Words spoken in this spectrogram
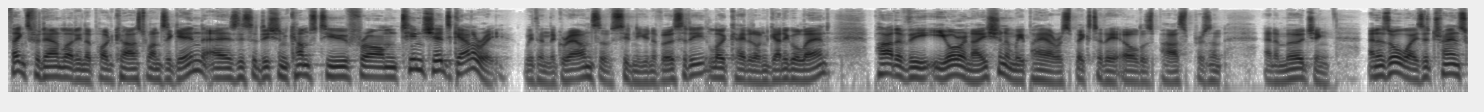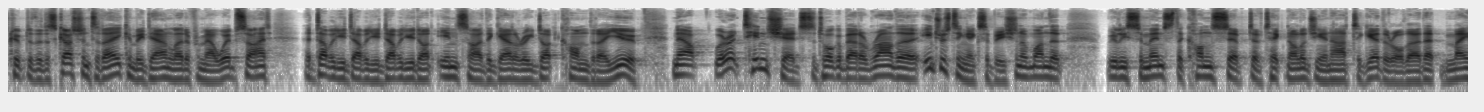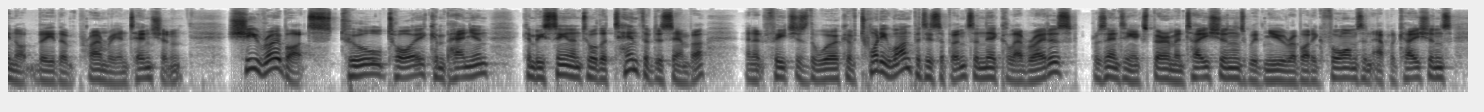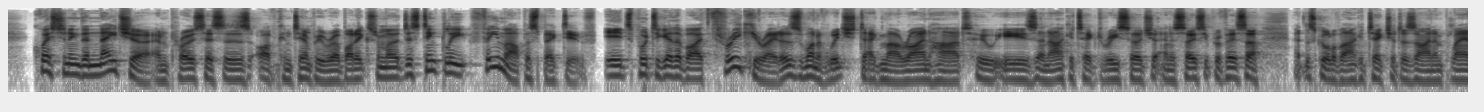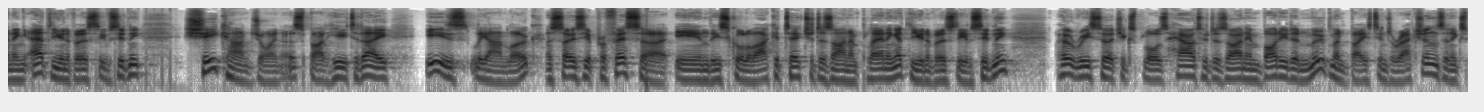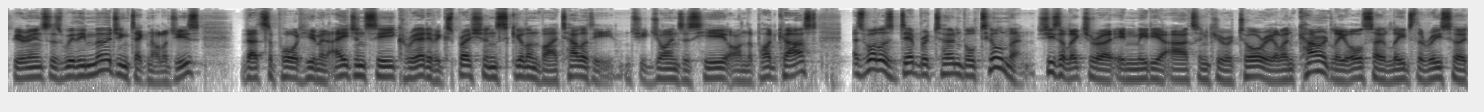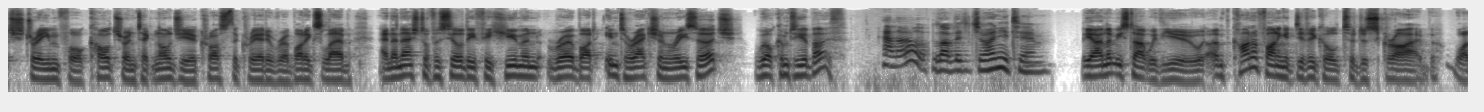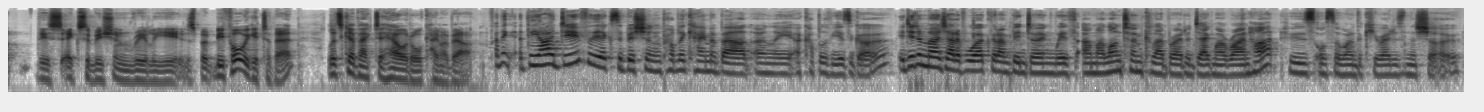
Thanks for downloading the podcast once again, as this edition comes to you from Tin Sheds Gallery within the grounds of Sydney University, located on Gadigal land, part of the Eora Nation, and we pay our respects to their elders past, present, and emerging. And as always, a transcript of the discussion today can be downloaded from our website at www.insidethegallery.com.au. Now, we're at Tin Sheds to talk about a rather interesting exhibition and one that really cements the concept of technology and art together, although that may not be the primary intention. She Robots, tool, toy, companion, can be seen until the 10th of December and it features the work of 21 participants and their collaborators, presenting experimentations with new robotic forms and applications, questioning the nature and processes of contemporary robotics from a distinctly female perspective. It's put together by three curators, one of which, Dagmar Reinhardt, who is an architect, researcher, and associate professor at the School of Architecture, Design and Planning at the University of Sydney. She can't join us, but here today is Leanne Loke, Associate Professor in the School of Architecture, Design and Planning at the University of Sydney. Her research explores how to design embodied and movement based interactions and experiences with emerging technologies that support human agency, creative expression, skill, and vitality. And she joins us here on the podcast, as well as Deborah Turnbull Tillman. She's a lecturer in media arts and curatorial, and currently also leads the research stream for culture and technology across the Creative Robotics Lab and the National Facility for Human Robot Interaction Research. Welcome to you both. Hello. Lovely to join you, Tim. Leanne, let me start with you. I'm kind of finding it difficult to describe what this exhibition really is. But before we get to that, let's go back to how it all came about. I think the idea for the exhibition probably came about only a couple of years ago. It did emerge out of work that I've been doing with uh, my long term collaborator, Dagmar Reinhardt, who's also one of the curators in the show.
